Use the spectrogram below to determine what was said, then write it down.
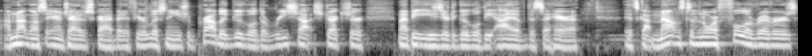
I'm not going to sit here and try to describe it. If you're listening, you should probably Google the Richat structure. It might be easier to Google the Eye of the Sahara. It's got mountains to the north, full of rivers.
